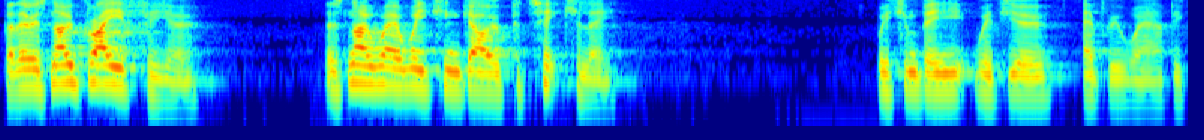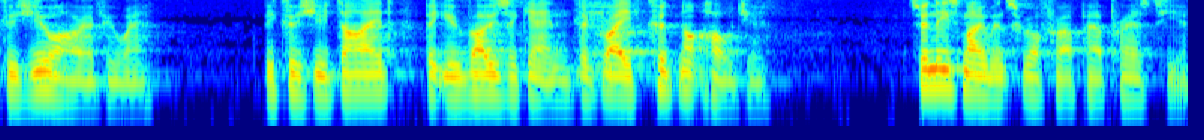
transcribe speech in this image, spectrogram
But there is no grave for you. There's nowhere we can go particularly. We can be with you everywhere because you are everywhere. Because you died, but you rose again. The grave could not hold you. So in these moments, we offer up our prayers to you.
